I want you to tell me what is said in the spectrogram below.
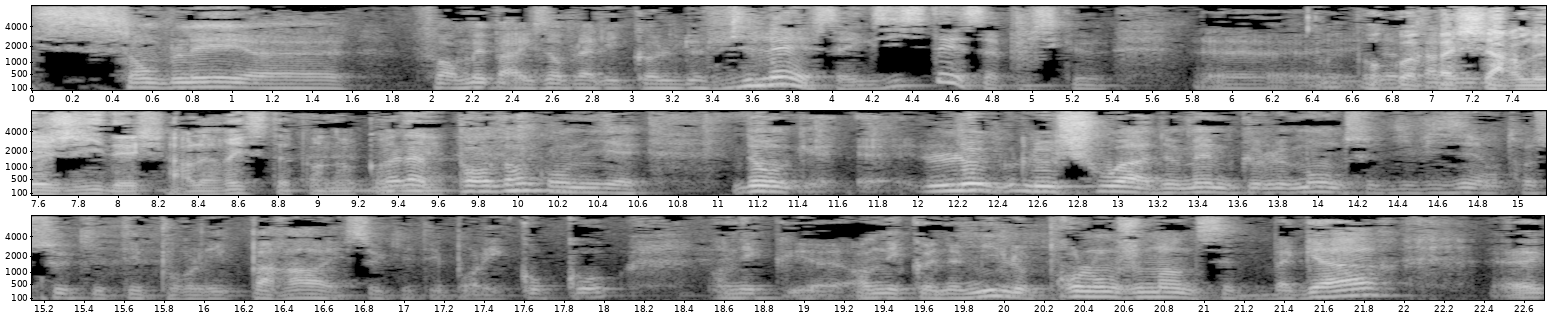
semblaient euh, formés, par exemple, à l'école de Villers. Ça existait, ça, puisque euh, Pourquoi pas Charles J des charleristes pendant qu'on voilà, y est pendant qu'on y est. Donc, euh, le, le choix, de même que le monde se divisait entre ceux qui étaient pour les paras et ceux qui étaient pour les cocos en, euh, en économie, le prolongement de cette bagarre euh,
